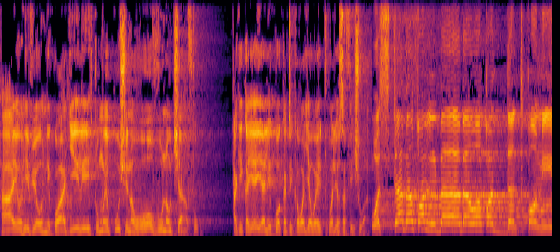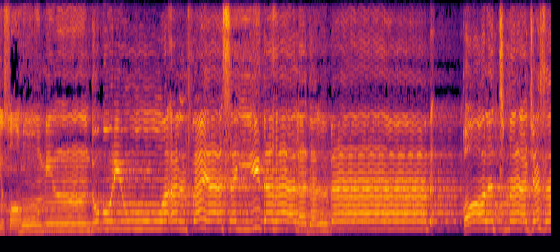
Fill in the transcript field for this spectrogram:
Hayo hivyo ni kwa ajili tumwepushe na uovu na uchafu. Hakika yeye alikuwa katika waja wetu waliosafishwa. Wastabaqa albaba wa qaddat qamisahu min duburin وألف يا سيدها لدى الباب قالت ما جزاء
